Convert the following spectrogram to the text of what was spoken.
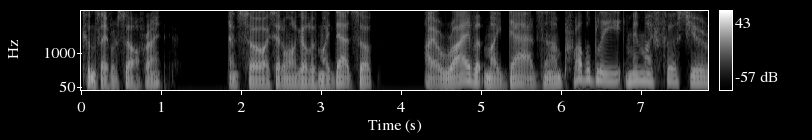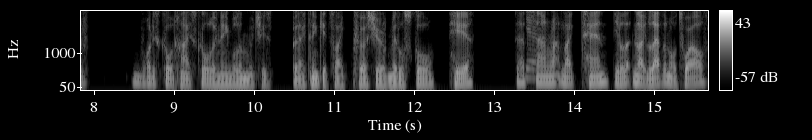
couldn't save herself, right? And so I said I want to go live with my dad. So I arrive at my dad's, and I'm probably I'm in my first year of what is called high school in England, which is, but I think it's like first year of middle school here. Does that yeah. sound right? Like 10, 11, no, 11 or 12?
